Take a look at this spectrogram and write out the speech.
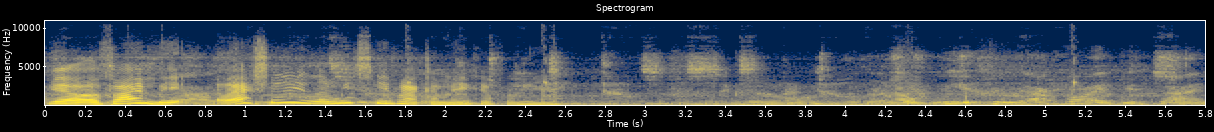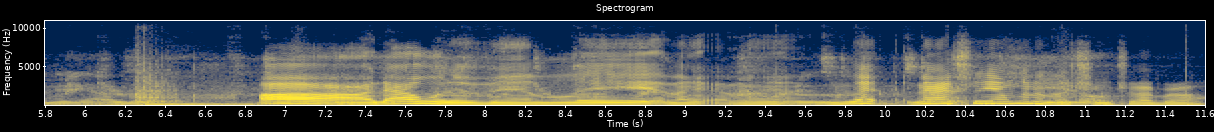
Yo, if I make, actually, let me see if I can make it from here. Ah, that would have been lit. Like, actually, I'm gonna let you try, bro.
